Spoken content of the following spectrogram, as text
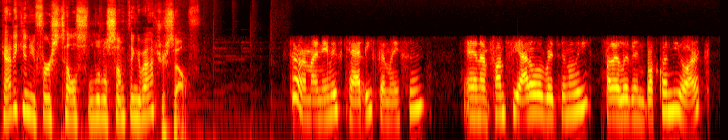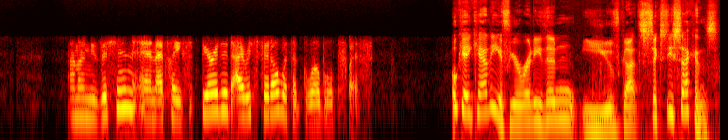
Cady, can you first tell us a little something about yourself? Sure. My name is Cady Finlayson, and I'm from Seattle originally, but I live in Brooklyn, New York. I'm a musician, and I play spirited Irish fiddle with a global twist. Okay, Cady, if you're ready, then you've got 60 seconds.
